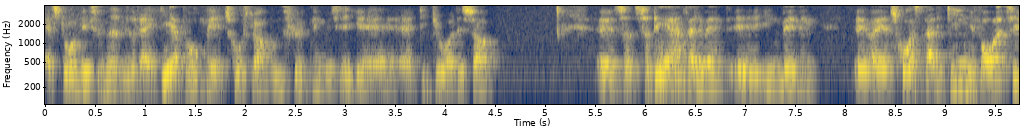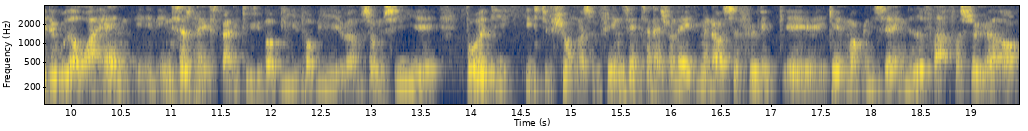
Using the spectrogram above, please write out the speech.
at store virksomheder vil reagere på med trusler om udflytning, hvis ikke at de gjorde det. Så, øh, så, så det er en relevant øh, indvending. Øh, og jeg tror, at strategien i forhold til det, udover at have en, en international strategi, hvor vi, hvor vi om så må sige, øh, både de institutioner, som findes internationalt, men også selvfølgelig øh, gennem organiseringen nedefra, forsøger at,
